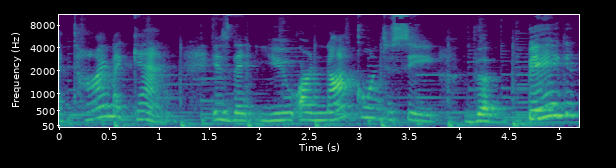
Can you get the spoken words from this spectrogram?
and time again is that you are not going to see the big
